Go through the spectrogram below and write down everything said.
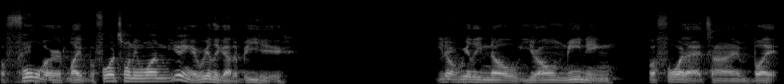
Before, like before 21, you ain't really got to be here. You don't really know your own meaning before that time, but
